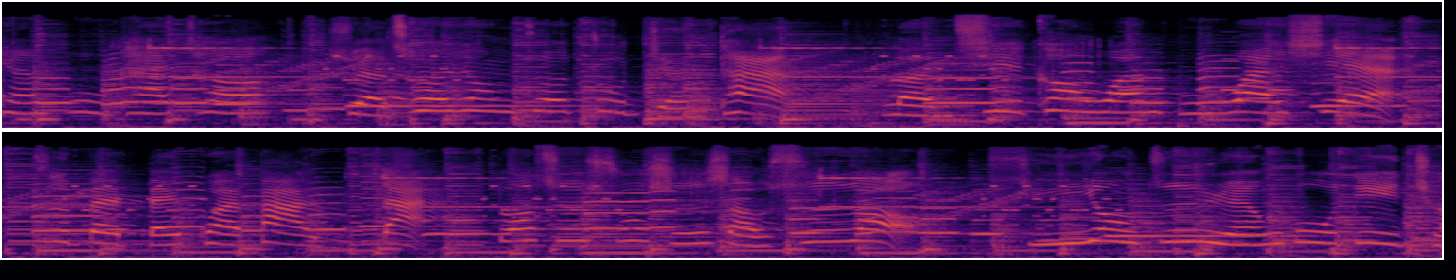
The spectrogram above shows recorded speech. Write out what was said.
天不开车，雪车用车助减碳，冷气控温不外泄，自备杯块怕雨带，多吃素食少吃肉，急用资源顾地球，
